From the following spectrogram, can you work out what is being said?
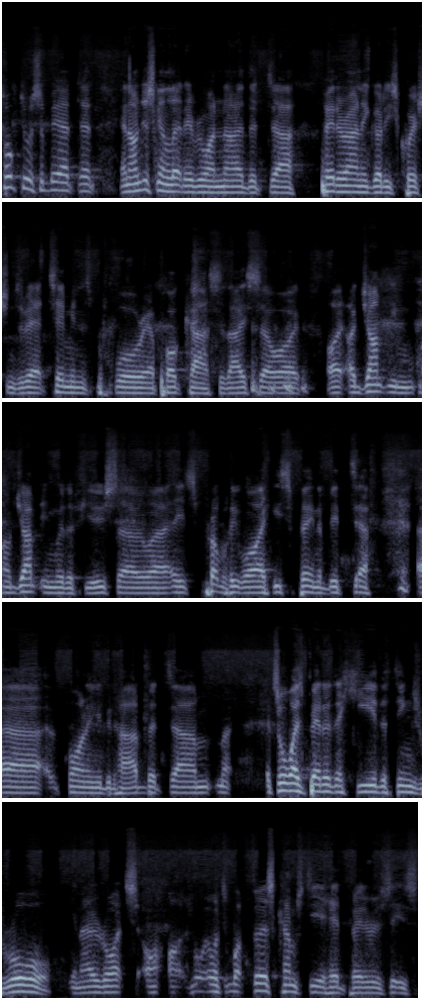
talk to us about that. And I'm just going to let everyone know that. Uh, Peter only got his questions about ten minutes before our podcast today, so I, I, I jumped in. I jumped in with a few, so uh, it's probably why he's been a bit uh, uh, finding a bit hard. But um, it's always better to hear the things raw, you know. Right? What first comes to your head, Peter, is is,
